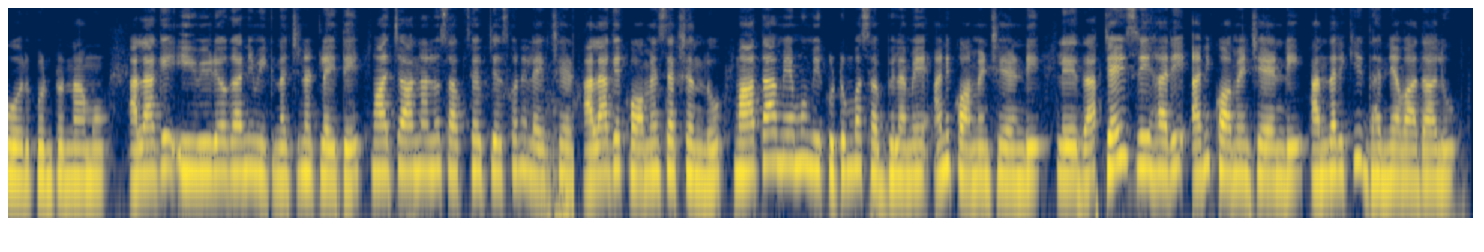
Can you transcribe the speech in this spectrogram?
కోరుకుంటున్నాము. అలాగే ఈ వీడియో గాని మీకు నచ్చినట్లయితే మా ఛానల్ను సబ్స్క్రైబ్ చేసుకొని లైక్ చేయండి. అలాగే కామెంట్ సెక్షన్లో మాతా మేము మీ కుటుంబ సభ్యులమే అని కామెంట్ చేయండి. లేదా జై శ్రీహరి అని కామెంట్ చేయండి. అందరికీ ధన్యవాదాలు.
